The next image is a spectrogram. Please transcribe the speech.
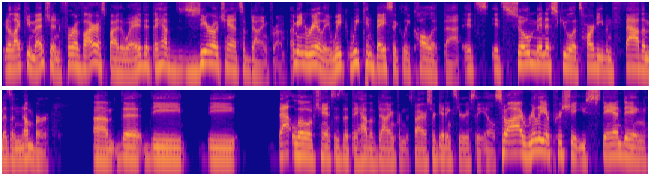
you know like you mentioned for a virus by the way that they have zero chance of dying from. I mean really, we we can basically call it that. It's it's so minuscule it's hard to even fathom as a number. Um, the the the that low of chances that they have of dying from this virus or getting seriously ill. So I really appreciate you standing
